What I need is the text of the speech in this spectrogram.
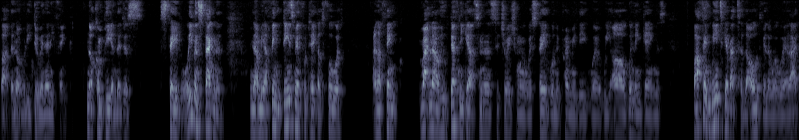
but they're not really doing anything, not competing. They're just stable, or even stagnant. You know, what I mean, I think Dean Smith will take us forward, and I think right now he'll definitely get us in a situation where we're stable in the Premier League, where we are winning games. But I think we need to get back to the old Villa where we're like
